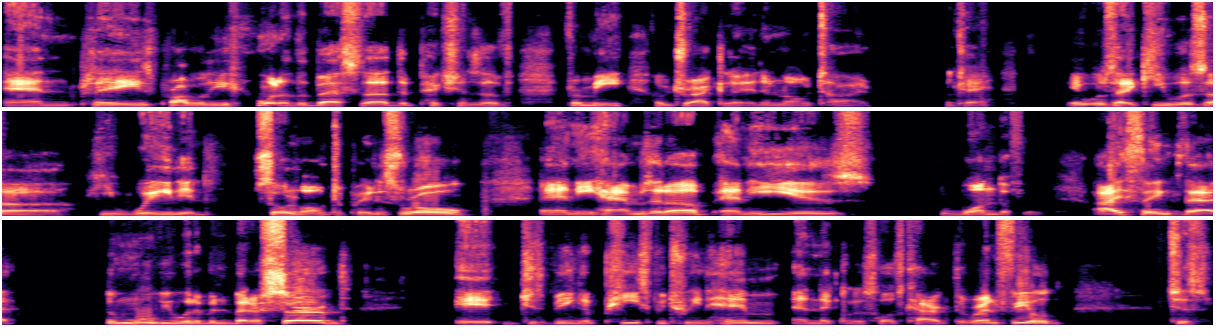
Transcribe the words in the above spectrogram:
and plays probably one of the best uh, depictions of, for me, of Dracula in a long time. Okay, it was like he was uh he waited so long to play this role, and he hams it up, and he is wonderful. I think that the movie would have been better served it just being a piece between him and Nicholas Hoult's character Renfield, just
